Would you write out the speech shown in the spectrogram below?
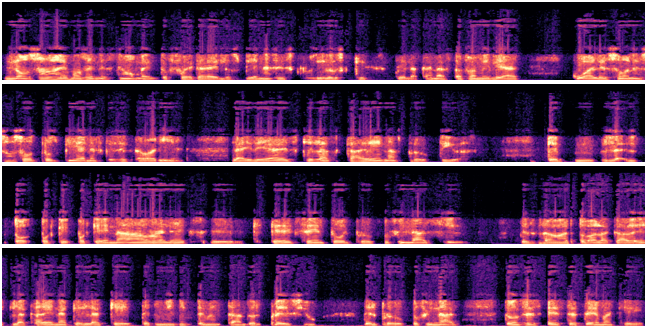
No sabemos en este momento, fuera de los bienes excluidos que de la canasta familiar, cuáles son esos otros bienes que se grabarían. La idea es que las cadenas productivas, que mm, porque porque de nada vale eh, que quede exento el producto final sin desgravar toda la, la cadena que es la que termina incrementando el precio del producto final. Entonces, este tema que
